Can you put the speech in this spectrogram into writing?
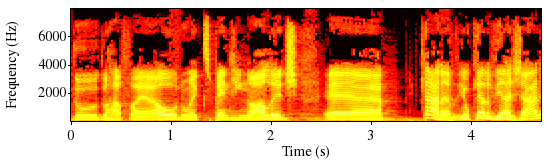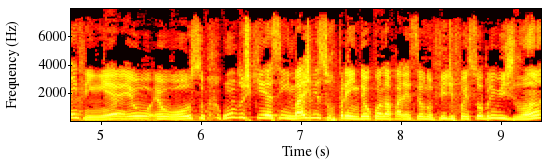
do, do Rafael no Expanding Knowledge. É, cara, eu quero viajar, enfim, é, eu, eu ouço. Um dos que, assim, mais me surpreendeu quando apareceu no feed foi sobre o Islã,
